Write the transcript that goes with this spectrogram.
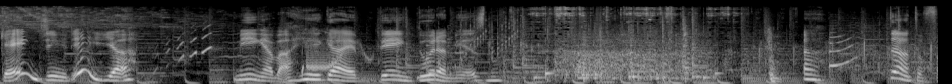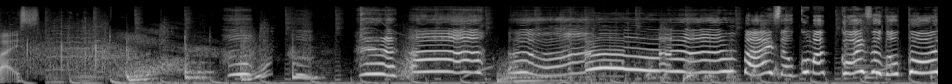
Quem diria? Minha barriga é bem dura mesmo. Ah, tanto faz. Faz alguma coisa, doutor!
